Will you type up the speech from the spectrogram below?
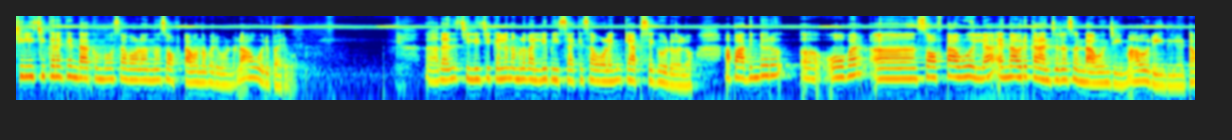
ചില്ലി ചിക്കനൊക്കെ ഉണ്ടാക്കുമ്പോൾ സവാള ഒന്ന് സോഫ്റ്റ് ആവുന്ന പരുവുണ്ടല്ലോ ആ ഒരു പരുവം. അതായത് ചില്ലി ചിക്കനിൽ നമ്മൾ വലിയ പീസാക്കി സവോളയും ക്യാപ്സിക്കും ഇടുമല്ലോ അപ്പോൾ അതിന്റെ ഒരു ഓവർ സോഫ്റ്റ് ആവുകയില്ല. എന്നാൽ ഒരു ക്രഞ്ചിനെസ് ഉണ്ടാവുകയും ചെയ്യും ആ ഒരു രീതിയിൽ കേട്ടോ.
